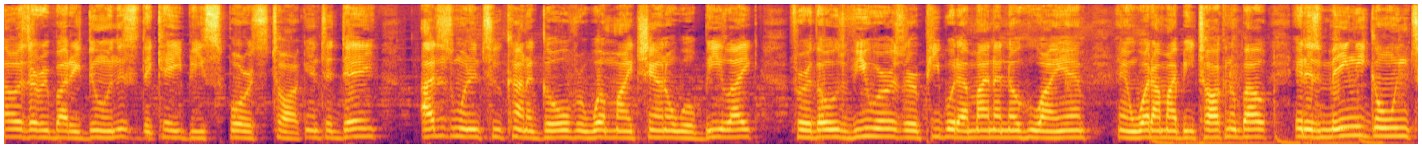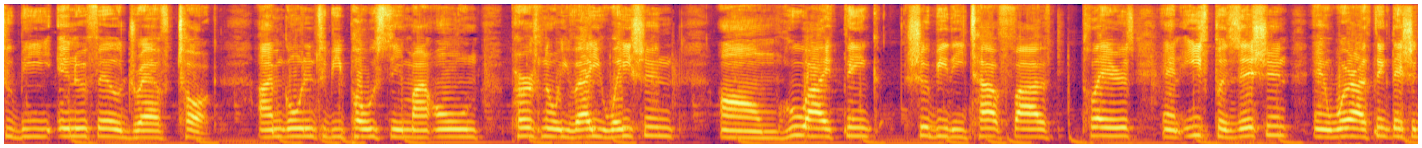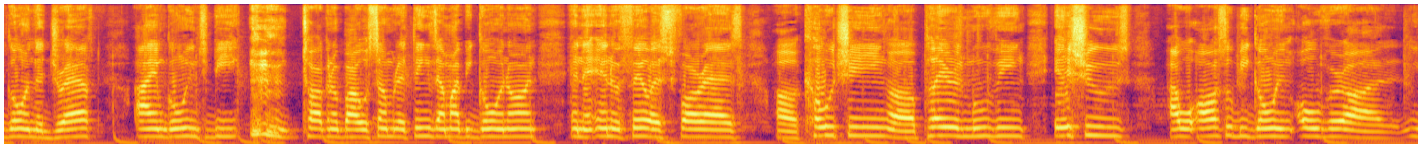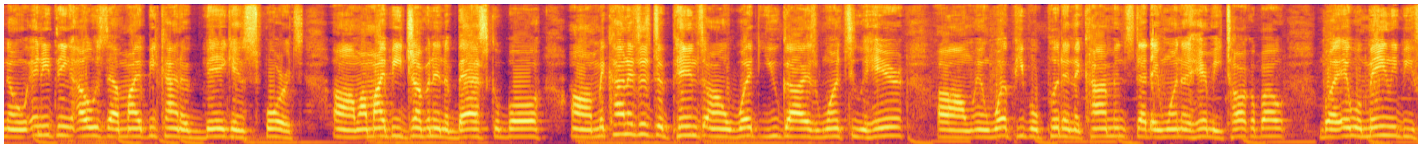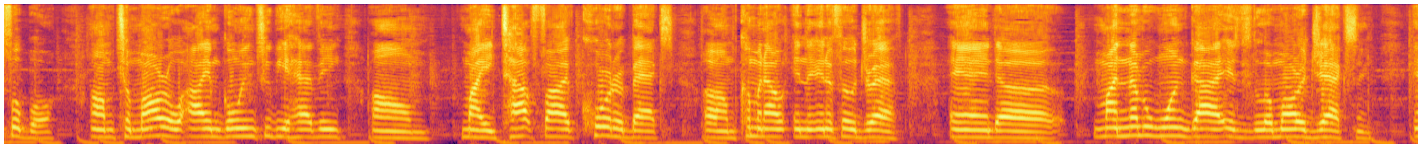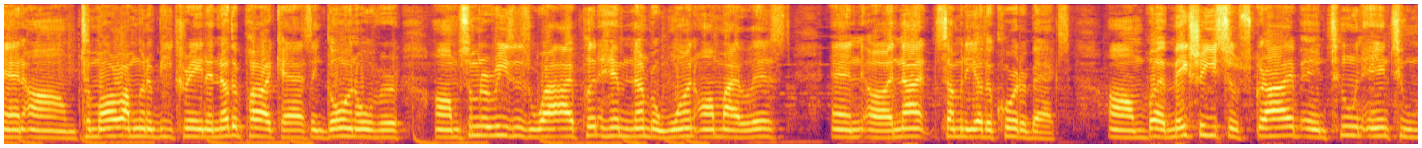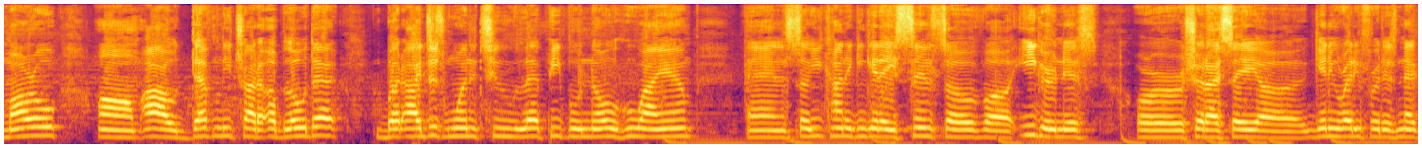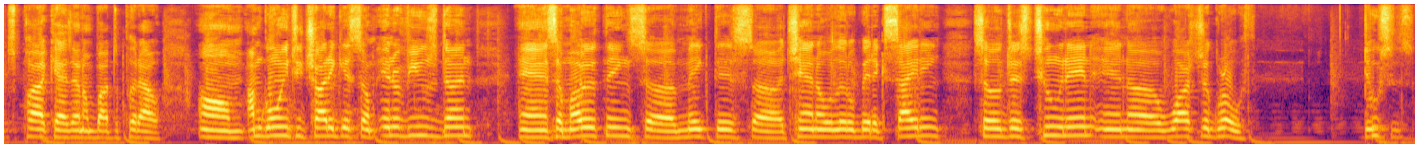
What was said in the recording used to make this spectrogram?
How is everybody doing? This is the KB Sports Talk, and today I just wanted to kind of go over what my channel will be like for those viewers or people that might not know who I am and what I might be talking about. It is mainly going to be NFL draft talk. I'm going to be posting my own personal evaluation, um, who I think should be the top five players in each position and where I think they should go in the draft. I am going to be talking about some of the things that might be going on in the NFL as far as uh, coaching, uh, players moving, issues. I will also be going over, uh, you know, anything else that might be kind of big in sports. Um, I might be jumping into basketball. Um, it kind of just depends on what you guys want to hear, um, and what people put in the comments that they want to hear me talk about. But it will mainly be football. Um, tomorrow I am going to be having um, my top five quarterbacks um, coming out in the NFL draft, and uh, my number one guy is Lamar Jackson. And um, tomorrow I'm going to be creating another podcast and going over um, some of the reasons why I put him number one on my list and uh, not some of the other quarterbacks. Um, but make sure you subscribe and tune in tomorrow um, I'll definitely try to upload that, but I just wanted to let people know who I am, and so you kind of can get a sense of uh, eagerness, or should I say, uh, getting ready for this next podcast that I'm about to put out. Um, I'm going to try to get some interviews done and some other things to make this uh, channel a little bit exciting. So just tune in and uh, watch the growth. Deuces.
